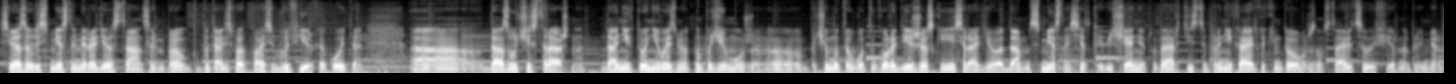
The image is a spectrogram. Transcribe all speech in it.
Связывались с местными радиостанциями, попытались попасть в эфир какой-то. А, да, звучит страшно. Да, никто не возьмет. Ну, почему же? А, почему-то вот в городе Ижевске есть радио Адам с местной сеткой вещания. Туда артисты проникают каким-то образом, ставятся в эфир, например.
